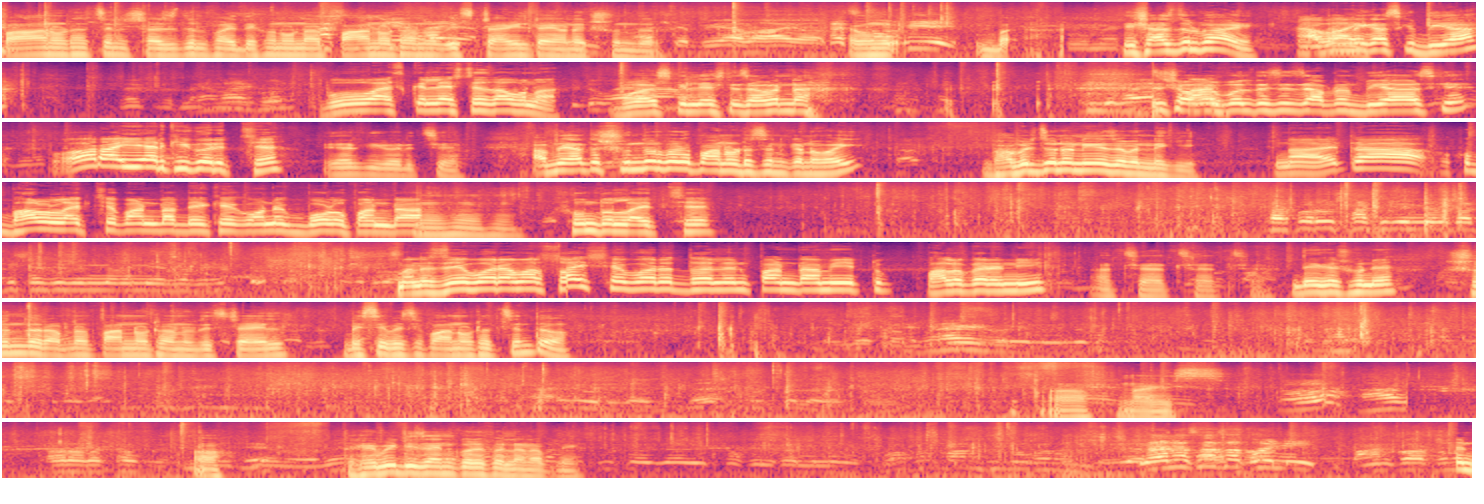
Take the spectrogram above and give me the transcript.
পান ওঠাচ্ছেন সাজিদুল ভাই দেখুন ওনার পান ওঠানোর স্টাইলটাই অনেক সুন্দর। এবং বা- এই সাজিদুল ভাই আপনার ভাই। নাকি আজকে বিয়া? বউ আজকে লেস্টে যাব না। বউ আজকে লিস্টে যাবেন না? সবাই বলতেছে যে আপনার বিয়া আজকে। ওরা ইয়ার কি করছে আর কি করছে আপনি এত সুন্দর করে পান উঠেছেন কেন ভাই? ভাবির জন্য নিয়ে যাবেন নাকি? না এটা খুব ভালো লাগছে পান্ডা দেখে অনেক বড় পান্ডা মানে যে বরে আমার চাই সে বরে ধরলেন পান্ডা আমি একটু ভালো করে নিই। আচ্ছা আচ্ছা আচ্ছা। দেখে শুনে। সুন্দর আপনার পান ওঠানোর স্টাইল বেশি বেশি পান ওঠাচ্ছেন তো? নাইস হেভি ডিজাইন করে ফেলেন আপনি।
